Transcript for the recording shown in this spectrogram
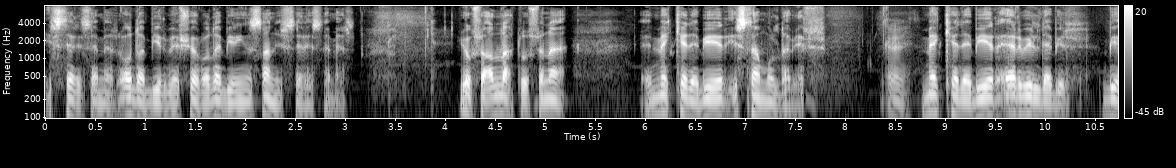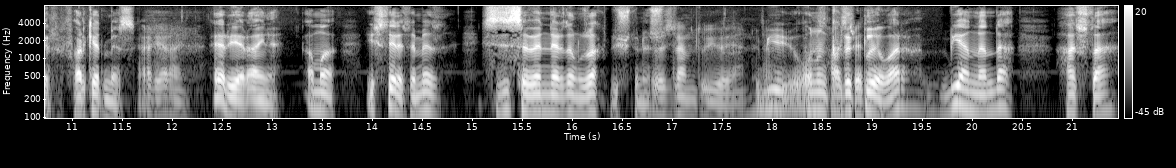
İster istemez. O da bir beşer, o da bir insan ister istemez. Yoksa Allah dostuna e, Mekke'de bir, İstanbul'da bir. Evet. Mekke'de bir, Erbil'de bir. Bir. Fark etmez. Her yer aynı. Her yer aynı. Ama ister istemez sizi sevenlerden uzak düştünüz. Özlem duyuyor yani. Bir onun Hasret. kırıklığı var. Bir yandan da hasta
